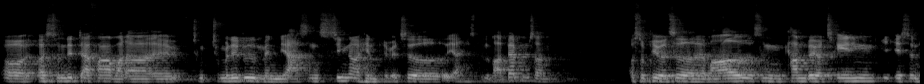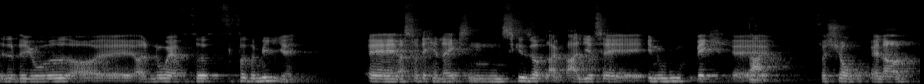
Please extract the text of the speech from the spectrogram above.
og, og sådan lidt derfra var der, øh, tog, tog mig lidt ud, men jeg har sådan senere hen prioriteret, jeg har spillet meget badminton, og så prioriterede jeg meget sådan kampe og træning i sådan den periode, og, øh, og nu er jeg fået, fået familie, øh, og så er det heller ikke sådan skide oplagt bare lige at tage en uge væk øh, Nej. for sjov, eller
